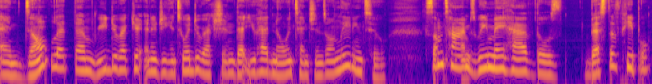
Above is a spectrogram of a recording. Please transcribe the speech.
and don't let them redirect your energy into a direction that you had no intentions on leading to. Sometimes we may have those best of people.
